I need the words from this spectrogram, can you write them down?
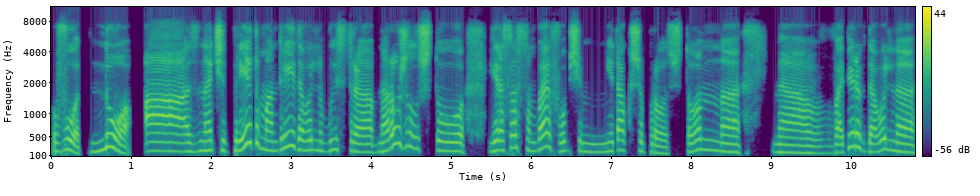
вот, но а, значит, при этом Андрей довольно быстро обнаружил, что Ярослав Самбаев, в общем, не так уж и прост, что он, а, а, во-первых, довольно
